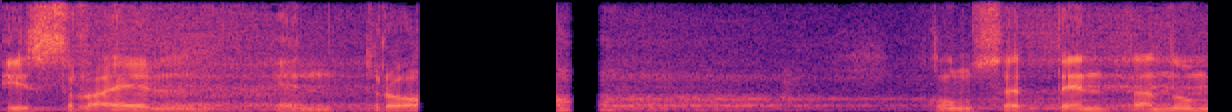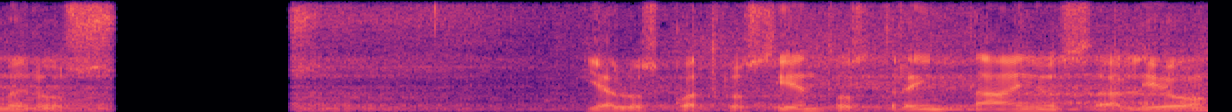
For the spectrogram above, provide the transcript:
Israel entró con 70 números y a los 430 años salió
